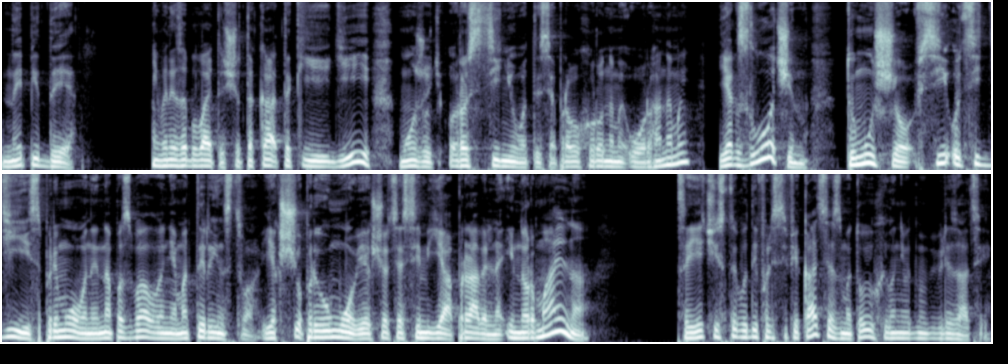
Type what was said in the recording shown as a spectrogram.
не піде. І ви не забувайте, що така, такі дії можуть розцінюватися правоохоронними органами як злочин, тому що всі оці дії спрямовані на позбавлення материнства, якщо при умові, якщо ця сім'я правильна і нормальна, це є чистої води фальсифікація з метою ухилення від мобілізації.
